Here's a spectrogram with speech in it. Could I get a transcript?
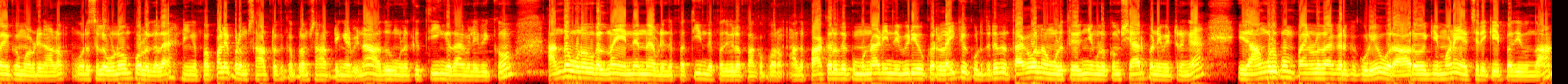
பயக்கும் அப்படின்னாலும் ஒரு சில உணவுப் பொருட்களை நீங்கள் பப்பாளி பழம் சாப்பிட்டதுக்கு அப்புறம் சாப்பிட்டீங்க அப்படின்னா அது உங்களுக்கு தீங்கு தான் விளைவிக்கும். அந்த உணவுகள் தான் என்னென்ன அப்படின்னு பற்றி இந்த பதிவில் பார்க்க போகிறோம் அதை பார்க்கறதுக்கு முன்னாடி இந்த வீடியோக்கு ஒரு லைக் கொடுத்துட்டு இந்த தகவலை உங்களுக்கு தெரிஞ்சவங்களுக்கும் ஷேர் பண்ணி விட்டுருங்க. இது அவங்களுக்கும் பயனுள்ளதாக இருக்கக்கூடிய ஒரு ஆரோக்கியமான எச்சரிக்கை பதிவு தான்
